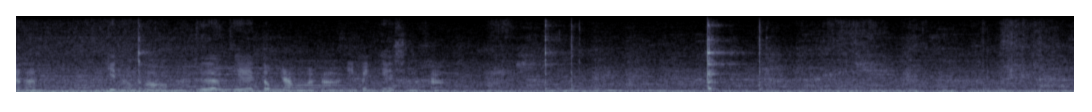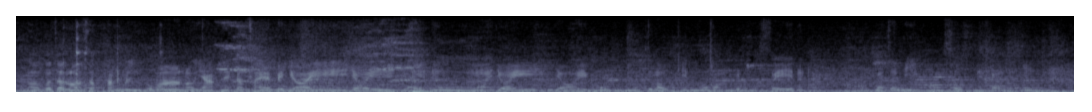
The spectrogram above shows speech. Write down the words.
นะคะกลิ่นหอมๆเครื่องเทศต้มยำนะคะ นี่เป็นเฮชนะคะ เราก็จะรอสักพักหนึ่งเพราะว่าเราอยากให้กาแฟไปย่อยย่อยย่อยเนื้อย่อยย่อยหมูที่เรากินเมื่อวานเป็นบุฟเฟ่นะคะ ก็จะมีความสุขในการกินนะคะ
